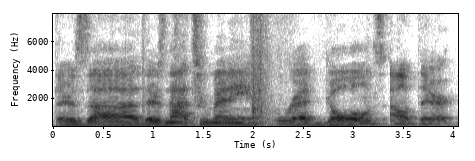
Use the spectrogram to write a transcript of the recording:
There's uh there's not too many red golds out there.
